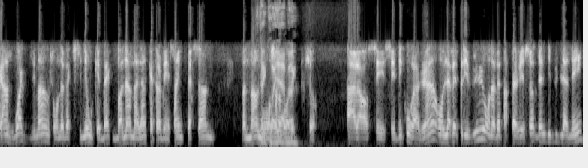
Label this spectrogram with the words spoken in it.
Quand je vois que dimanche, on a vacciné au Québec, bon an, mal an, 85 personnes, je me demande où on s'en va hein? avec tout ça. Alors, c'est décourageant. On l'avait prévu, on avait partagé ça dès le début de l'année.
